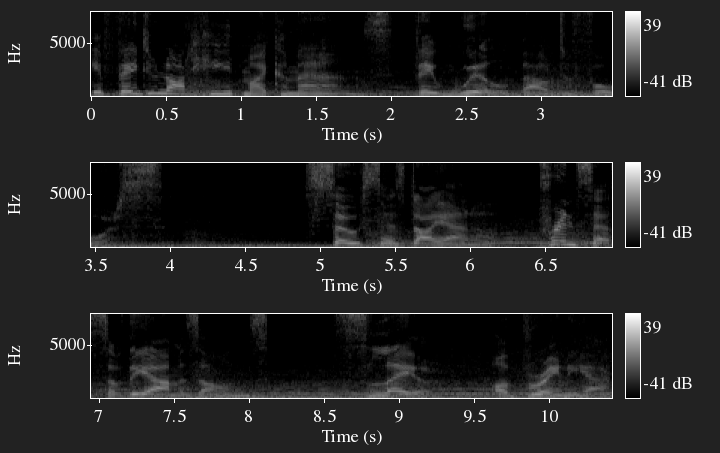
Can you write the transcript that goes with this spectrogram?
If they do not heed my commands, they will bow to force. So says Diana, Princess of the Amazons, Slayer of Brainiac.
